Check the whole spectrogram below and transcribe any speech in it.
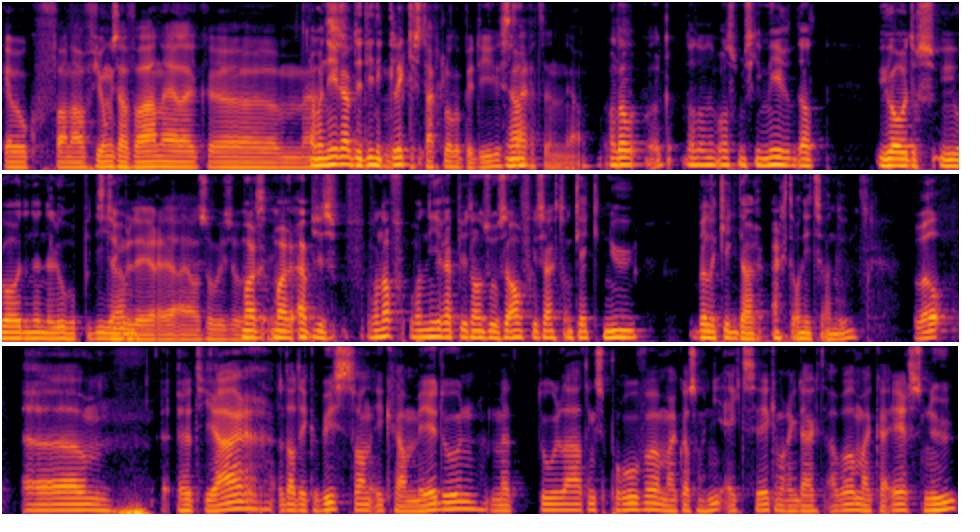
Ik heb ook vanaf jongs af aan eigenlijk... En wanneer heb je die een klik? Start logopedie gestart. En, ja, Maar dat, dat was misschien meer dat uw ouders u wouden in de logopedie stimuleren, ja, ja, sowieso. Maar, zeker. maar heb je, vanaf wanneer heb je dan zo zelf gezegd van kijk, nu wil ik daar echt wel iets aan doen? Wel, ehm, het jaar dat ik wist van ik ga meedoen met toelatingsproeven, maar ik was nog niet echt zeker, maar ik dacht, ah wel, maar ik ga eerst nu,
